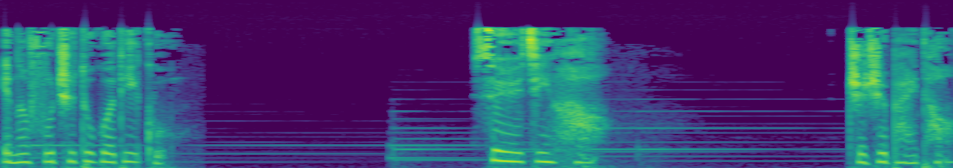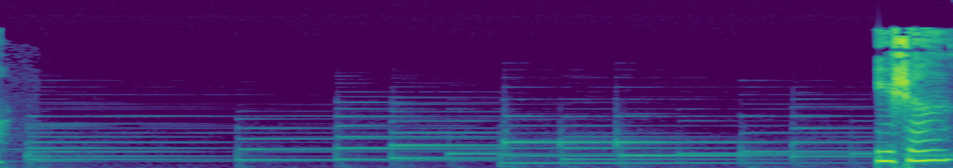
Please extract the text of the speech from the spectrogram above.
也能扶持度过低谷。岁月静好，直至白头。余生，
